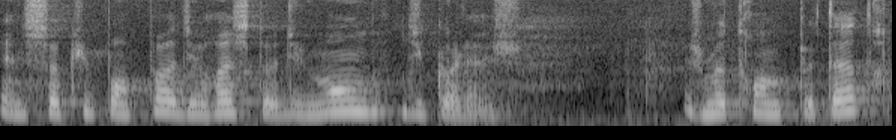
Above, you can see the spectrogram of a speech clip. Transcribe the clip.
et ne s'occupant pas du reste du monde du collège je me trompe peut-être,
